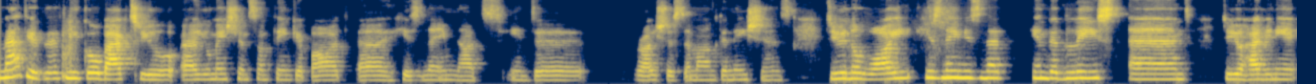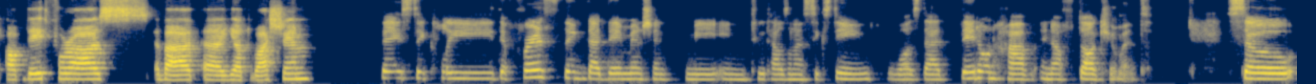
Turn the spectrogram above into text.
Mahdieh, let me go back to you. Uh, you mentioned something about uh, his name not in the righteous among the nations. Do you know why his name is not in the list? And do you have any update for us about uh, Yad Vashem? Basically the first thing that they mentioned me in 2016 was that they don't have enough document. So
